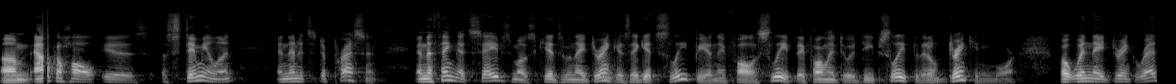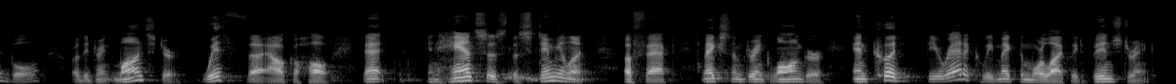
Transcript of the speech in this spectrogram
Um, alcohol is a stimulant and then it's a depressant. And the thing that saves most kids when they drink is they get sleepy and they fall asleep. They fall into a deep sleep, but they don't drink anymore. But when they drink Red Bull or they drink Monster with alcohol, that enhances the stimulant effect, makes them drink longer, and could theoretically make them more likely to binge drink.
